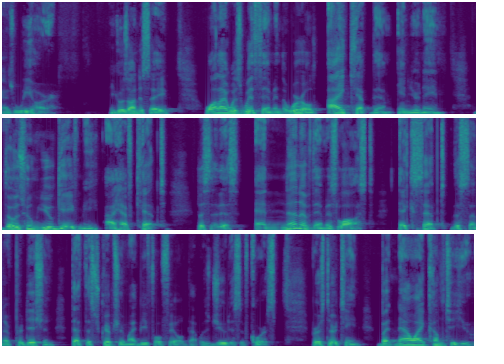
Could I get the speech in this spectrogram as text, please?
as we are. He goes on to say, while I was with them in the world, I kept them in your name. Those whom you gave me, I have kept. Listen to this. And none of them is lost except the son of perdition, that the scripture might be fulfilled. That was Judas, of course. Verse 13, but now I come to you,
